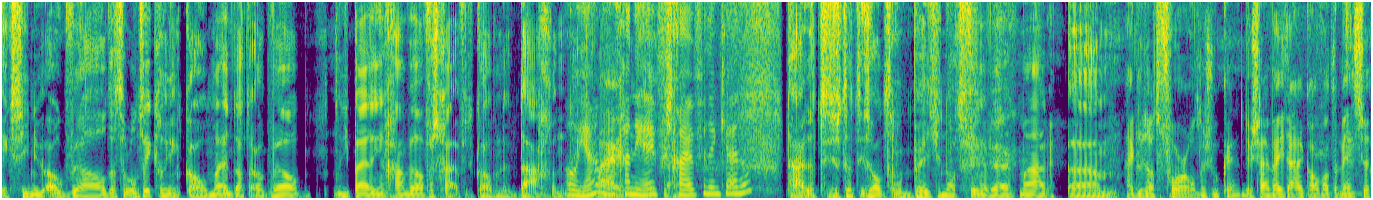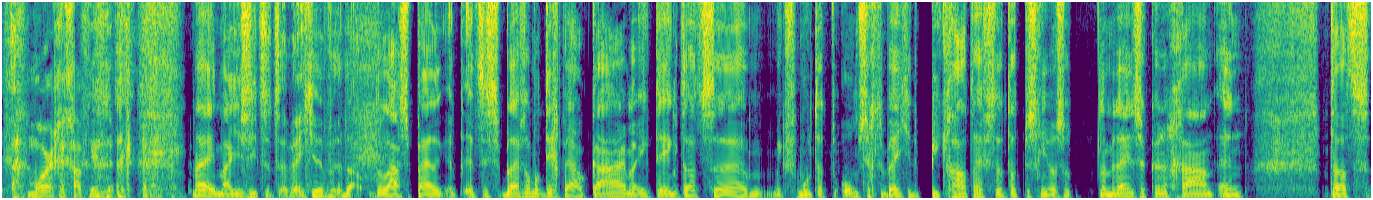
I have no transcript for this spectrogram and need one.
ik zie nu ook wel dat er ontwikkelingen komen. En dat ook wel, die peilingen gaan wel verschuiven de komende dagen. Oh ja, waar gaan die heen verschuiven, denk jij dan? Nou, dat is, dat is altijd nog een beetje nat vingerwerk. Maar ehm, Hij doet dat voor onderzoek, hè? dus hij weet eigenlijk al wat de mensen morgen gaan vinden. nee, maar je ziet het, weet je, de, de laatste peiling. Het, het is, blijft allemaal dicht bij elkaar. Maar ik denk dat, ehm, ik vermoed dat Omzicht een beetje de piek gehad heeft. Dat dat misschien wel wat naar beneden zou kunnen gaan. En dat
